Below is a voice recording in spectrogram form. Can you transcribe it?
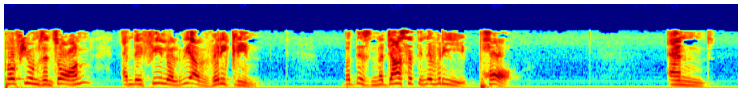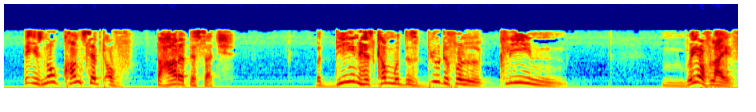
perfumes and so on, and they feel, well, we are very clean. But there's najasat in every pore. And there is no concept of taharat as such. But deen has come with this beautiful, clean way of life.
